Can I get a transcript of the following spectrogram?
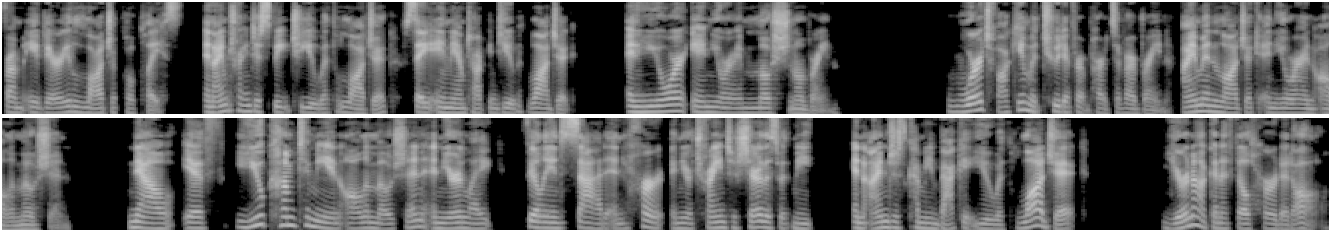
from a very logical place and I'm trying to speak to you with logic, say, Amy, I'm talking to you with logic, and you're in your emotional brain, we're talking with two different parts of our brain. I'm in logic and you're in all emotion. Now, if you come to me in all emotion and you're like feeling sad and hurt and you're trying to share this with me, and I'm just coming back at you with logic, you're not going to feel hurt at all.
